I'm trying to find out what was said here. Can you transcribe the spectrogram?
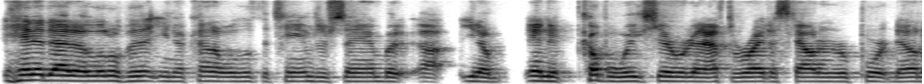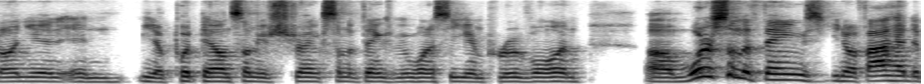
hinted at it a little bit, you know, kind of what the teams are saying, but uh, you know, in a couple weeks here, we're gonna have to write a scouting report down on you and, and you know, put down some of your strengths, some of the things we want to see you improve on. Um, what are some of the things, you know, if I had to,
